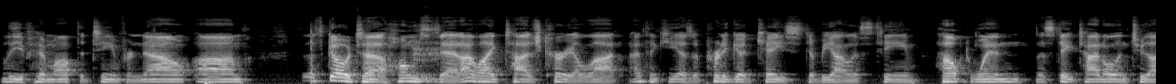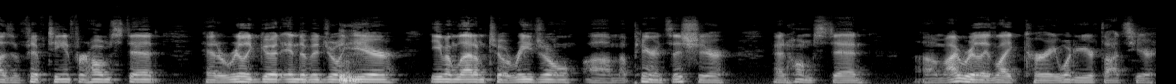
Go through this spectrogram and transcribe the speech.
leave him off the team for now. Um, let's go to Homestead. I like Taj Curry a lot. I think he has a pretty good case to be on this team. Helped win the state title in 2015 for Homestead. Had a really good individual year. Even led him to a regional um, appearance this year at Homestead. Um, I really like Curry. What are your thoughts here?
